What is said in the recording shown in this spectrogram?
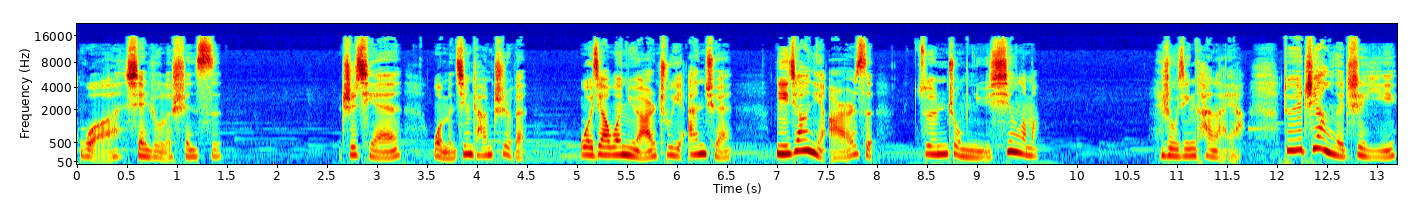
我陷入了深思。之前我们经常质问，我教我女儿注意安全，你教你儿子尊重女性了吗？如今看来呀，对于这样的质疑，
